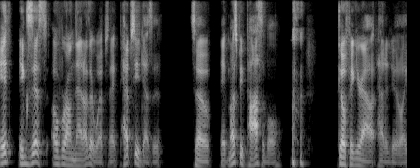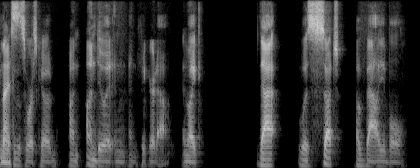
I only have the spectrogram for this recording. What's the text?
it exists over on that other website. Pepsi does it. So it must be possible. Go figure out how to do it. Like, Nice. look at the source code, un- undo it, and, and figure it out. And like that was such a valuable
